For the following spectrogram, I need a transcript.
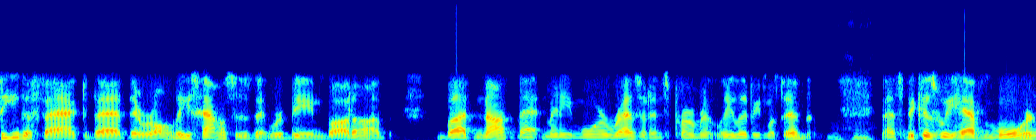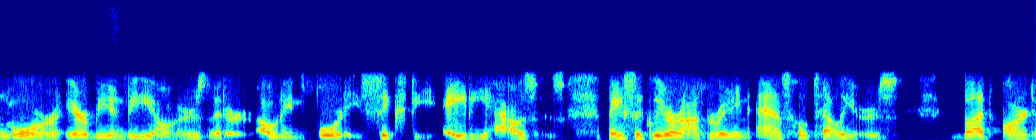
see the fact that there were all these houses that were being bought up, but not that many more residents permanently living within them. Mm-hmm. That's because we have more and more Airbnb owners that are owning 40, 60, 80 houses, basically are operating as hoteliers but aren't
